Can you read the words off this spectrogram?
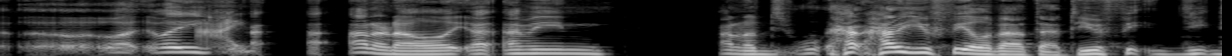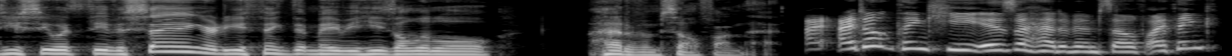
Uh, like I- I, I don't know. Like, I, I mean, I don't know. How, how do you feel about that? Do you do, do you see what Steve is saying, or do you think that maybe he's a little ahead of himself on that? I, I don't think he is ahead of himself. I think,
